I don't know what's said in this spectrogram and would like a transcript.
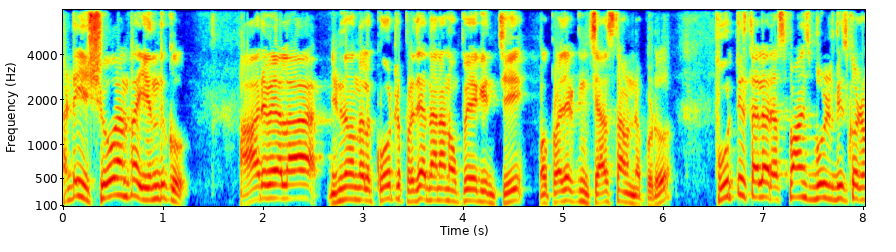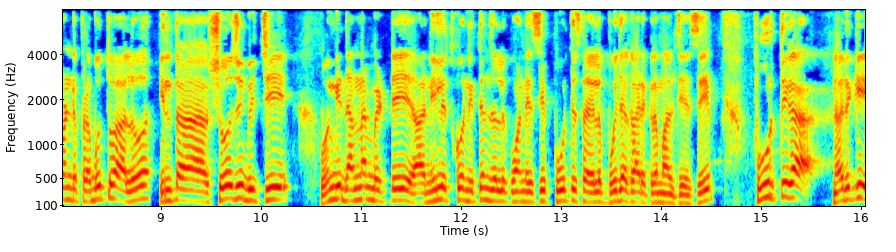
అంటే ఈ షో అంతా ఎందుకు? ఆరు వేల ఎనిమిది వందల కోట్ల ప్రజాధనాన్ని ఉపయోగించి ఒక ప్రాజెక్ట్ని చేస్తా ఉన్నప్పుడు పూర్తి స్థాయిలో రెస్పాన్సిబిలిటీ తీసుకోవటువంటి ప్రభుత్వాలు ఇంత షో చూపించి వంగి దండం పెట్టి ఆ నీళ్ళు ఎత్తుకొని నిత్యం చల్లుకోనేసి పూర్తి స్థాయిలో పూజా కార్యక్రమాలు చేసి పూర్తిగా నదికి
